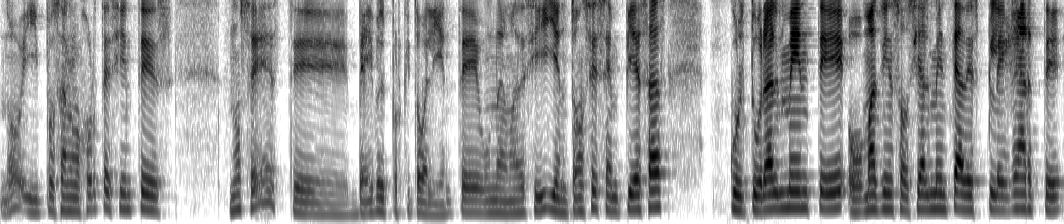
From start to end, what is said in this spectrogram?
¿no? Y pues a lo mejor te sientes, no sé, este, Babe el porquito valiente, una madre así, y entonces empiezas culturalmente o más bien socialmente a desplegarte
